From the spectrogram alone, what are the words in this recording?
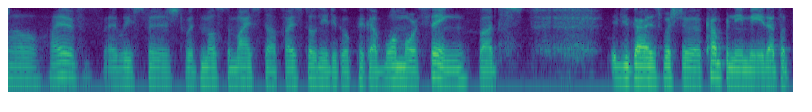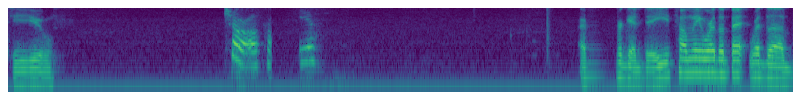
Well, I have at least finished with most of my stuff. I still need to go pick up one more thing, but if you guys wish to accompany me, that's up to you. Sure, I'll come with you. I forget. Did you tell me where the ba- where the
